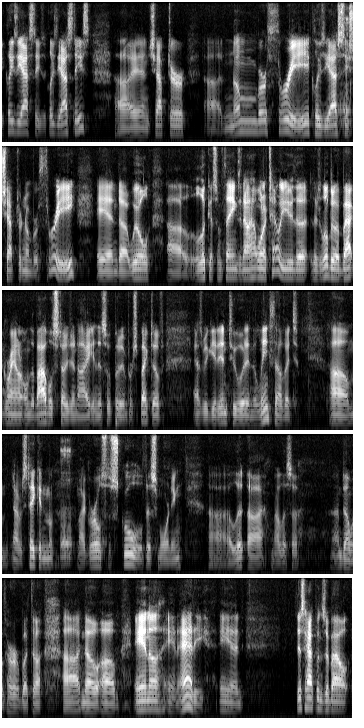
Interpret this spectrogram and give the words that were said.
Ecclesiastes, Ecclesiastes, uh, in chapter uh, number three, Ecclesiastes chapter number three, and uh, we'll uh, look at some things. And I want to tell you that there's a little bit of a background on the Bible study tonight, and this will put it in perspective as we get into it and the length of it. Um, I was taking my girls to school this morning. Uh, uh, Alyssa, I'm done with her. But uh, uh, no, um, Anna and Addie, and this happens about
